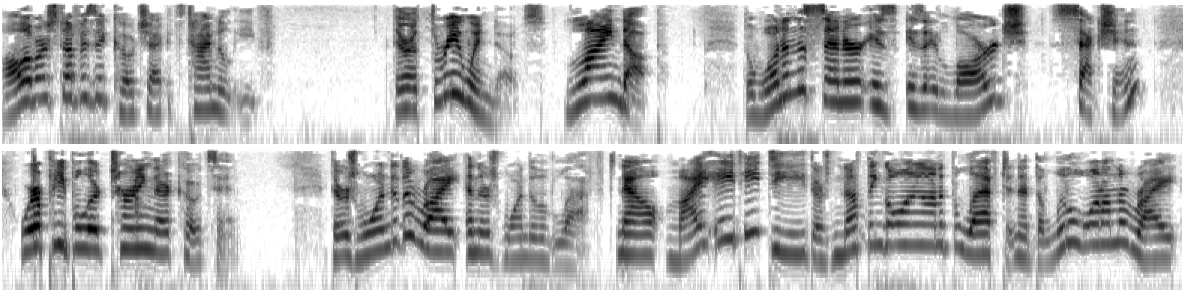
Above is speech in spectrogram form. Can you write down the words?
All of our stuff is at coat check. It's time to leave. There are three windows lined up. The one in the center is, is a large section where people are turning their coats in. There's one to the right and there's one to the left. Now, my ADD, there's nothing going on at the left, and at the little one on the right,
